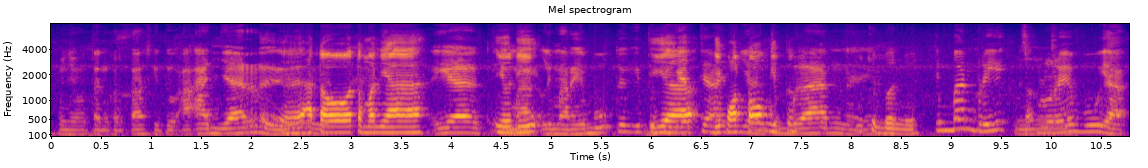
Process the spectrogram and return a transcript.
punya hutan kertas gitu, A Anjar Eh, atau temannya iya Yudi. lima ribu ke gitu Iya, tiketnya dipotong anjing, gitu. ceban, anjing. ceban ya. ceban pri sepuluh ribu ya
